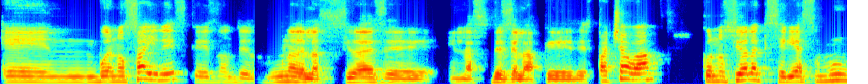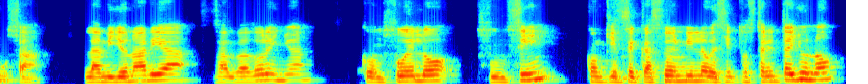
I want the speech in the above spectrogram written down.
en Buenos Aires, que es donde una de las ciudades de- en las, desde la que despachaba, conoció a la que sería su musa, la millonaria salvadoreña Consuelo Sunsin, con quien se casó en 1931.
